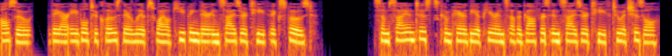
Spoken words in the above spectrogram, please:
Also, they are able to close their lips while keeping their incisor teeth exposed. Some scientists compare the appearance of a gopher's incisor teeth to a chisel.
